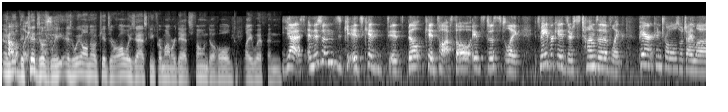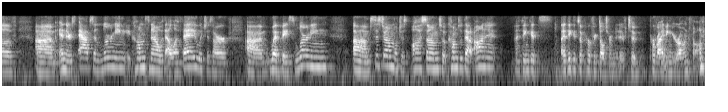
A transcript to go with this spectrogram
Probably the kids, as we as we all know, kids are always asking for mom or dad's phone to hold to play with, and Yes, and this one's it's kid it's built kid tough, so it's just like it's made for kids. There's tons of like parent controls, which I love, um, and there's apps and learning. It comes now with LFA, which is our um, web-based learning um, system, which is awesome. So it comes with that on it. I think it's I think it's a perfect alternative to providing your own phone.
